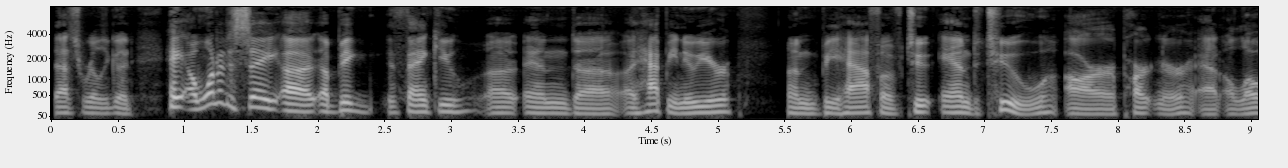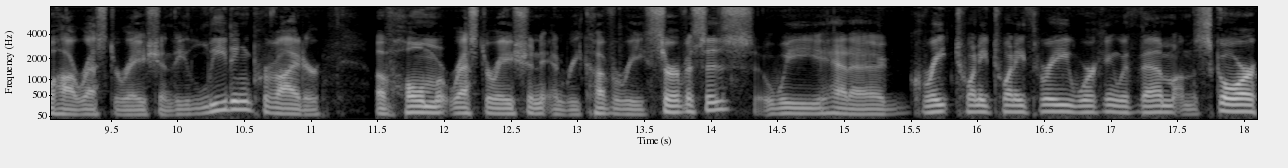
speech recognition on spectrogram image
that's really good. Hey, I wanted to say uh, a big thank you uh, and uh, a happy New Year on behalf of to and to our partner at Aloha Restoration, the leading provider of home restoration and recovery services. We had a great 2023 working with them on the score.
